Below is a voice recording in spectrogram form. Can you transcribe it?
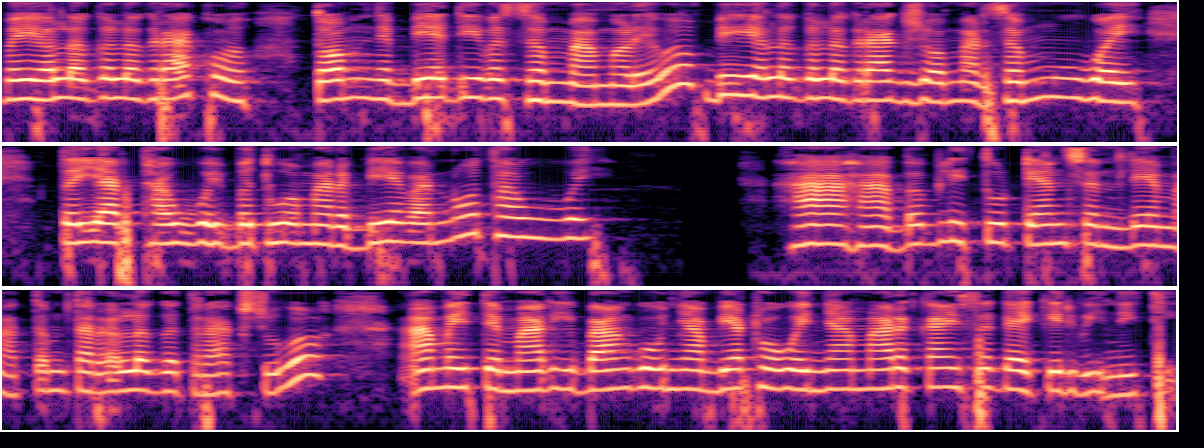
ભાઈ, અલગ અલગ રાખો તો અમને બે દિવસ જમવા મળે, હો. બે અલગ અલગ રાખજો, અમારે જમવું હોય, તૈયાર થવું હોય, બધું અમારે બે વાર ન થવું હોય. હા હા, બબલી, તું ટેન્શન લે માં, તમ તારે અલગ જ રાખશું, હો. આમેય તે મારી બાંગો ત્યાં બેઠો હોય ત્યાં મારે કાંઈ સગાઈ કરવી નથી.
